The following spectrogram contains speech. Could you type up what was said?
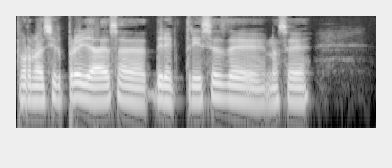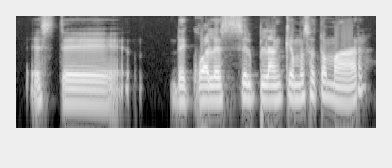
por no decir prioridades, a directrices de, no sé, este, de cuál es el plan que vamos a tomar.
